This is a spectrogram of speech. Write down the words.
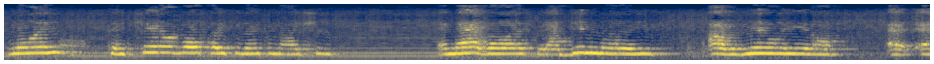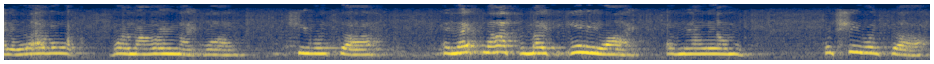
one considerable piece of information, and that was that I didn't believe I was mentally ill at, at a level where my roommate was. She was, uh, and that's not to make any light of mental illness, but she was uh,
